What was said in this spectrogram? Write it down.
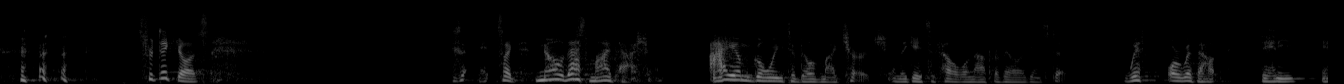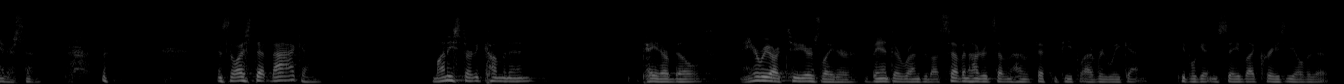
it's ridiculous. It's like, no, that's my passion. I am going to build my church, and the gates of hell will not prevail against it, with or without Danny Anderson. and so I stepped back, and money started coming in, paid our bills. And here we are two years later. Banta runs about 700, 750 people every weekend. People getting saved like crazy over there.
